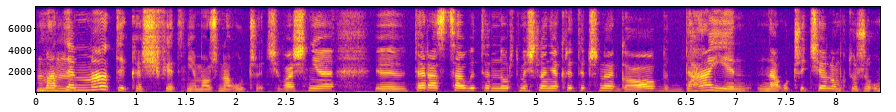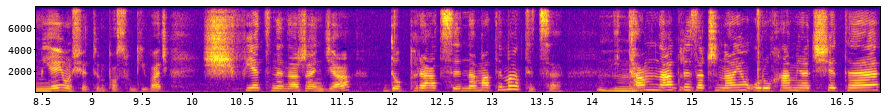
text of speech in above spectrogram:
Matematykę świetnie można uczyć. Właśnie y, teraz cały ten nurt myślenia krytycznego daje nauczycielom, którzy umieją się tym posługiwać, świetne narzędzia do pracy na matematyce. I tam nagle zaczynają uruchamiać się te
